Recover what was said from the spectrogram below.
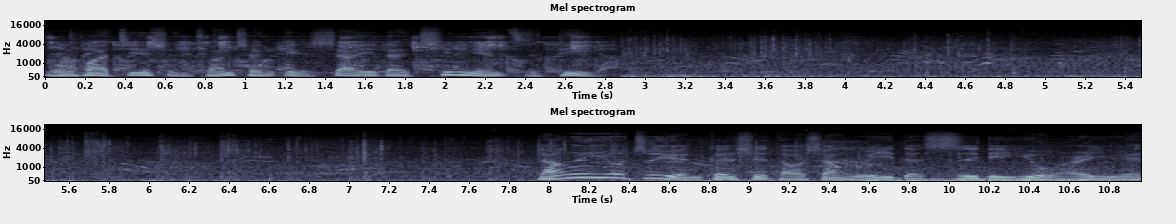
文化精神传承给下一代青年子弟。朗恩幼稚园更是岛上唯一的私立幼儿园，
